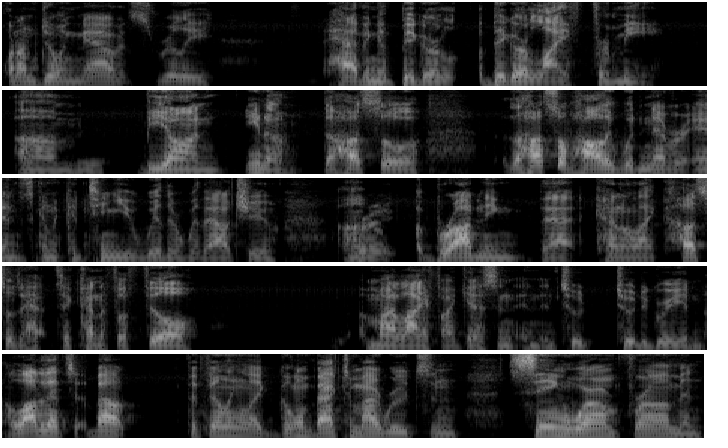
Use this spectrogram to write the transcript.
what I'm doing now, it's really having a bigger a bigger life for me. Um, mm. beyond, you know, the hustle the hustle of Hollywood never ends. It's going to continue with or without you. Um, right. broadening that kind of like hustle to, ha- to kind of fulfill my life, I guess, and, and, to to a degree. And a lot of that's about fulfilling, like going back to my roots and seeing where I'm from, and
